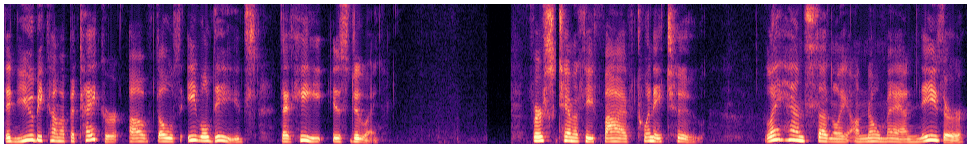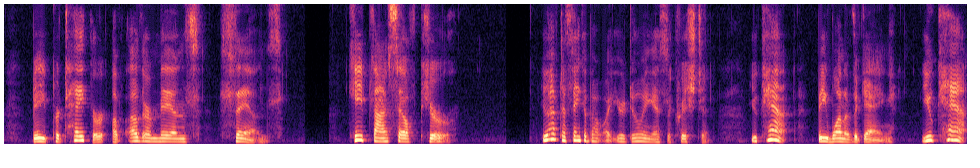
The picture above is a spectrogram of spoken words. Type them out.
then you become a partaker of those evil deeds that he is doing. 1 Timothy 5:22 Lay hands suddenly on no man neither be partaker of other men's sins. Keep thyself pure. You have to think about what you're doing as a Christian. You can't be one of the gang. You can't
